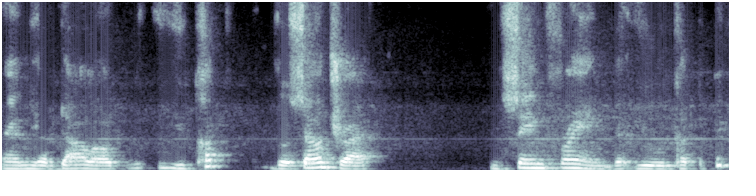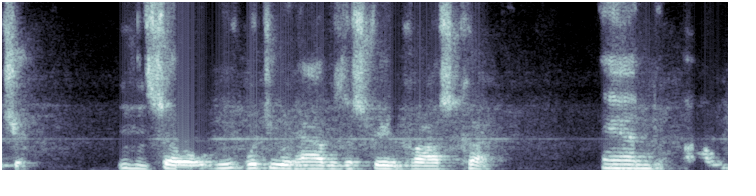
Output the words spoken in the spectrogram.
and you have dialogue, you cut the soundtrack in the same frame that you would cut the picture. Mm-hmm. So what you would have is a straight across cut. And um,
